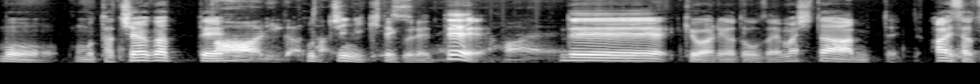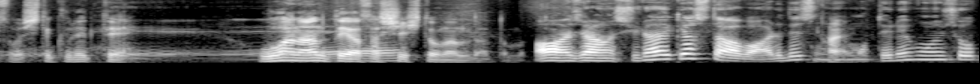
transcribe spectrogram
もうもう立ち上がってこっちに来てくれてで今日はありがとうございましたみたいな挨拶をしてくれてうわなんて優しい人なんだと思って。ああじゃあ白井キャスターはあれですね、はい。もうテレフォンショッ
